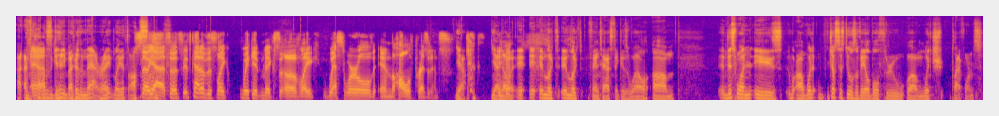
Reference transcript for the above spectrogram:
I, I-. How does it get any better than that? Right? Like it's awesome. So yeah, so it's it's kind of this like wicked mix of like Westworld and the Hall of Presidents. Yeah, yeah, no, it, it, it looked it looked fantastic as well. Um, this one is uh, what Justice Duel is available through um, which platforms?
